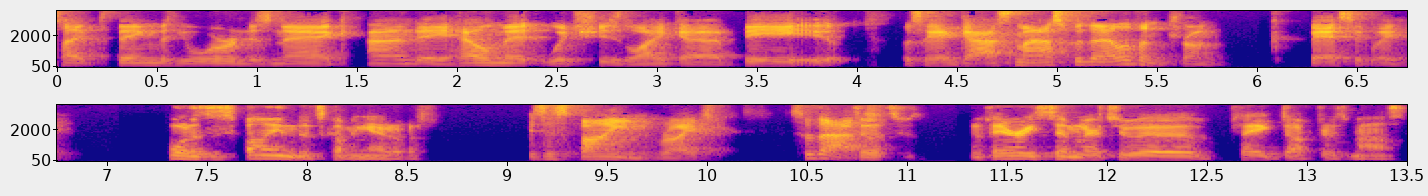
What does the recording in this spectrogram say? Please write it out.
type thing that he wore on his neck, and a helmet, which is like a big, looks like a gas mask with an elephant trunk, basically. What is the spine that's coming out of it? It's a spine, right? So that, So it's very similar to a plague doctor's mask.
